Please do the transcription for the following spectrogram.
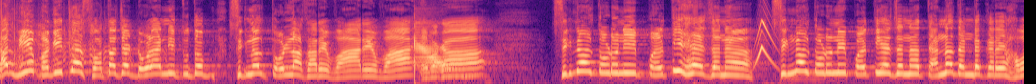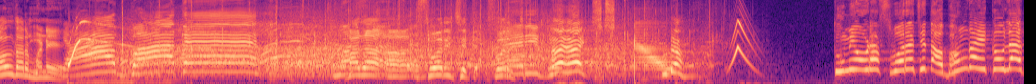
हा, मी बघितलं स्वतःच्या डोळ्यांनी तू तो सिग्नल तोडलास. अरे वा रे वा. हे बघा. सिग्नल तोडून पळती हे जन सिग्नल तोडून पळती हे जन त्यांना दंड करे हवालदार म्हणे. क्या बात आहे माझा. अ, स्वर इच्छित आहे, स्वर Very इच्छित. good. ए, ए, कुठं तुम्ही एवढा स्वरचित अभंग ऐकवलात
